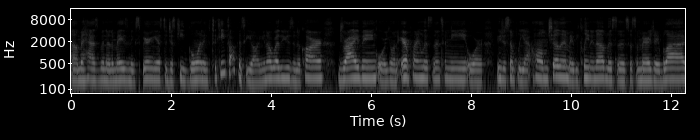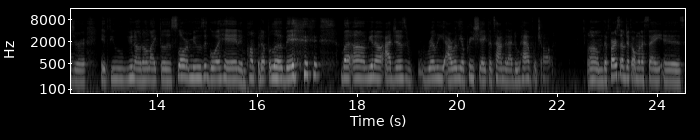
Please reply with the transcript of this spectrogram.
Um, it has been an amazing experience to just keep going and to keep talking to y'all. You know, whether you're in the car driving or you're on an airplane listening to me or you just simply at home chilling, maybe cleaning up, listening to some Mary J. Blige, or if you, you know, don't like the slower music, go ahead and pump it up a little bit. but, um, you know, I just really, I really appreciate the time that I do have with y'all. Um, the first subject I want to say is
